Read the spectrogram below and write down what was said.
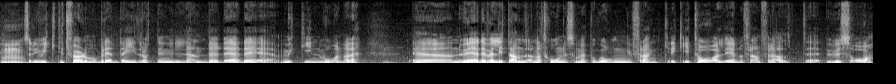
Mm. Så det är viktigt för dem att bredda idrotten i länder där det är mycket invånare. Mm. Nu är det väl lite andra nationer som är på gång. Frankrike, Italien och framförallt uh, USA.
